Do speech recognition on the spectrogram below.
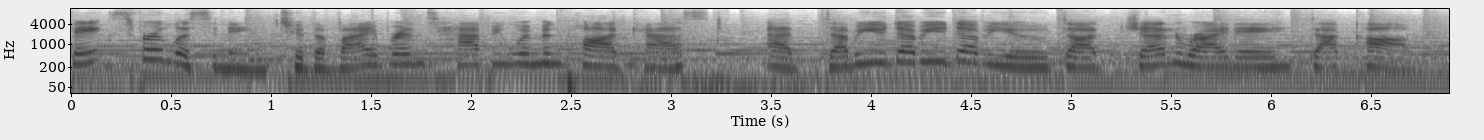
Thanks for listening to the Vibrant Happy Women podcast at www.jenriday.com.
